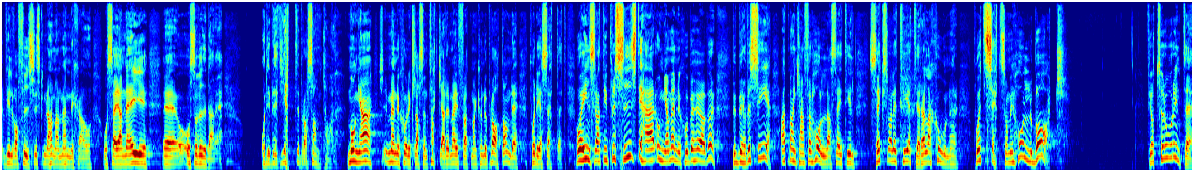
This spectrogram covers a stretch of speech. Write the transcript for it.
vill vara fysisk med en annan människa och, och säga nej eh, och så vidare. Och det blev ett jättebra samtal. Många människor i klassen tackade mig för att man kunde prata om det på det sättet. Och jag inser att det är precis det här unga människor behöver. Vi behöver se att man kan förhålla sig till sexualitet, till relationer på ett sätt som är hållbart. För jag tror inte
